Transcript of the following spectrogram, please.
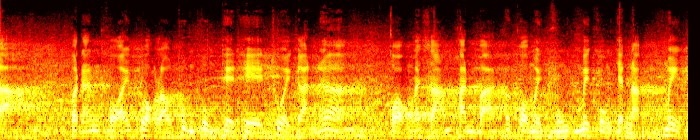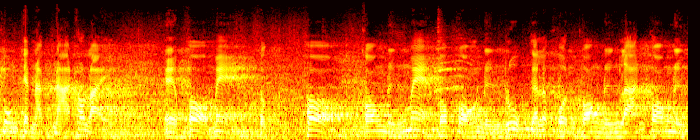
ตา เพราะนั้นขอให้พวกเราทุ่มทุ่มเทเทช่วยกันเออกล่องละสามพันบาทก็ไม่คงไม่คงจะหนัก ไม่คงจะหนักหนาเท่าไหร่เออพ่อแม่ก็พ่อกองหนึ่งแม่ก็กองหนึ่งลูกแต่ละคนกองหนึ่งหลานกองหนึ่ง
